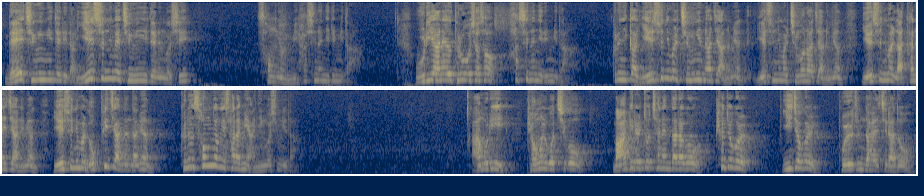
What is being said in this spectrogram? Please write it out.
내 증인이 되리라. 예수님의 증인이 되는 것이 성령님이 하시는 일입니다. 우리 안에 들어오셔서 하시는 일입니다. 그러니까 예수님을 증인하지 않으면, 예수님을 증언하지 않으면, 예수님을 나타내지 않으면, 예수님을 높이지 않는다면, 그는 성령의 사람이 아닌 것입니다. 아무리 병을 고치고 마귀를 쫓아낸다라고 표적을, 이적을 보여준다 할지라도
